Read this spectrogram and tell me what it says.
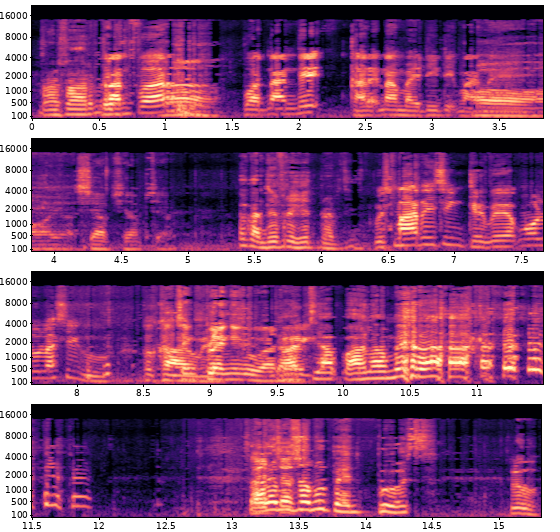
Transfer. transfer Ah. buat nanti garek nambah titik mana. Oh ya siap siap siap. Oh, kan free hit berarti. Wis mari sing gawe 18 iku. Kegawe. Sing blank iku kan. Siap warna merah. Soalnya musuhmu band bus. Lho,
